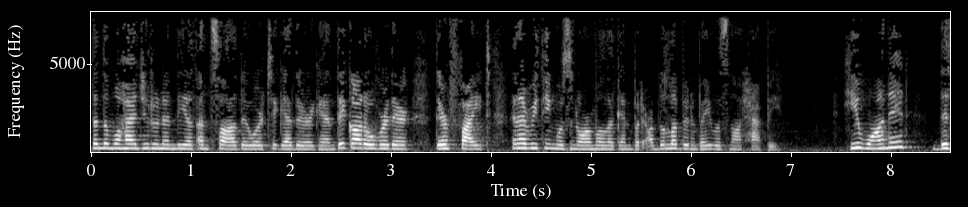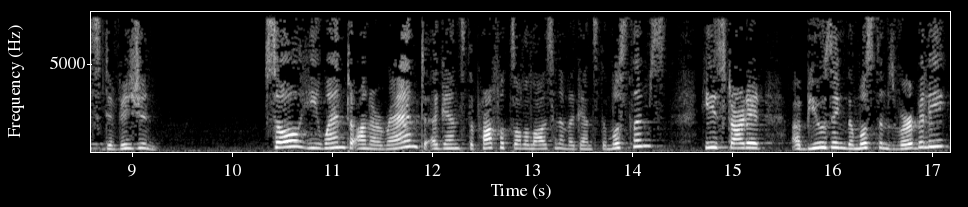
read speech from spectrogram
Then the Muhajirun and the Ansar, they were together again. They got over their, their fight and everything was normal again. But Abdullah bin Ubay was not happy. He wanted this division. So he went on a rant against the Prophet ﷺ, against the Muslims. He started abusing the Muslims verbally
